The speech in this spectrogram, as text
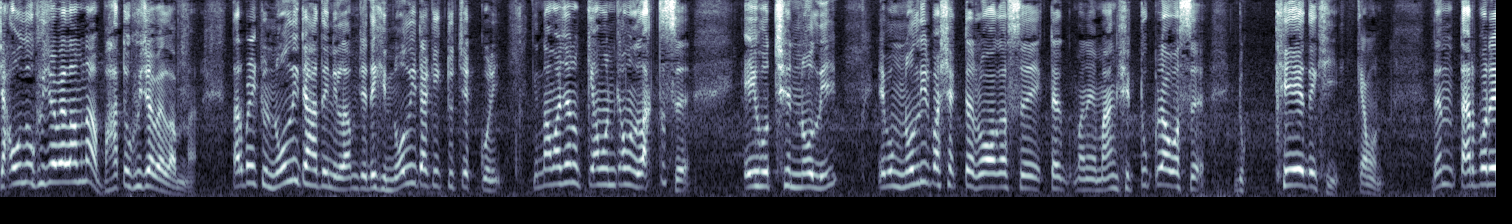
চাউলও খুঁজে পেলাম না, ভাতও খুঁজে পেলাম না। তারপর একটু নলিটা হাতে নিলাম, যে দেখি নলিটাকে একটু চেক করি। কিন্তু আমার যেন কেমন কেমন লাগতেছে, এই হচ্ছে নলি। এবং নলির পাশে একটা রগ আছে, একটা মানে মাংসের টুকরাও আছে। একটু খেয়ে দেখি কেমন। দেন তারপরে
